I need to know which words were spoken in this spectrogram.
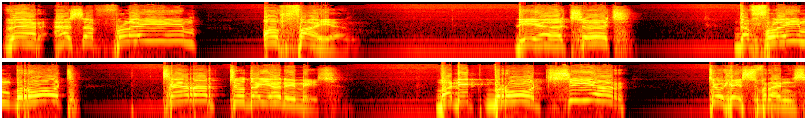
were as a flame of fire. Dear church, the flame brought terror to the enemies, but it brought cheer to his friends.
